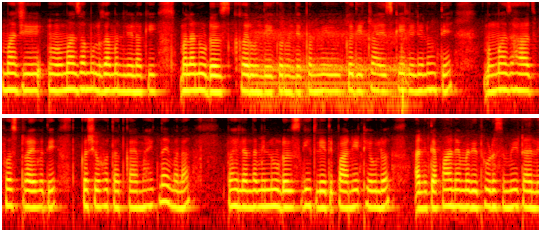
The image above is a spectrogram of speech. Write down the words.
माझी माझा मुलगा म्हणलेला की मला नूडल्स करून दे करून दे. पण मी कधी ट्रायच केलेले नव्हते. मग माझा हा फर्स्ट ट्राय होते. कसे होतात काय माहीत नाही मला. पहिल्यांदा मी नूडल्स घेतले ते पाणी ठेवलं आणि त्या पाण्यामध्ये थोडंसं मीठ आणि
